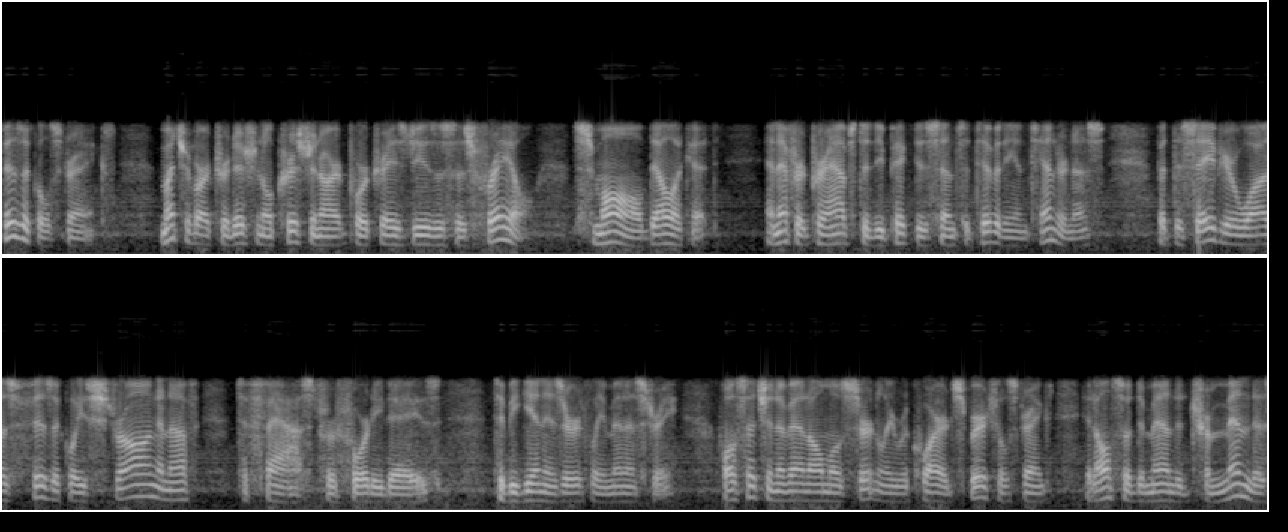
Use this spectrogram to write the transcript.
physical strength. Much of our traditional Christian art portrays Jesus as frail, small, delicate, an effort perhaps to depict his sensitivity and tenderness, but the Savior was physically strong enough to fast for 40 days to begin his earthly ministry. While such an event almost certainly required spiritual strength, it also demanded tremendous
